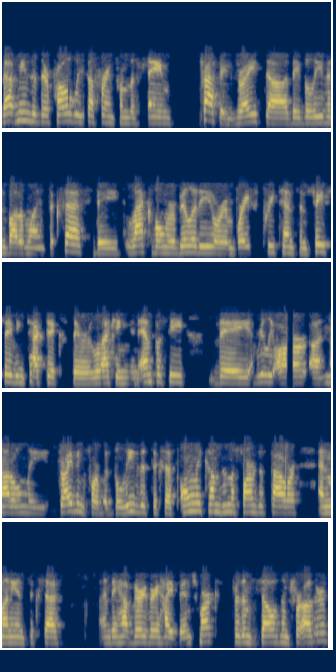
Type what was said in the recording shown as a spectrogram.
That means that they're probably suffering from the same trappings, right? Uh, they believe in bottom line success. They lack vulnerability or embrace pretense and face saving tactics. They're lacking in empathy. They really are uh, not only striving for, but believe that success only comes in the forms of power and money and success. And they have very, very high benchmarks for themselves and for others.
